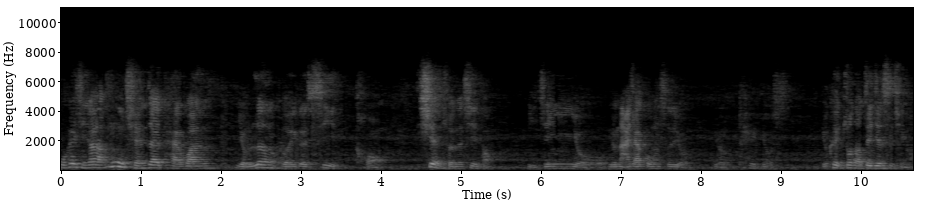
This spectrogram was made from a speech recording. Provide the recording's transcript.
我可以请教一下，目前在台湾有任何一个系统现存的系统，已经有有哪一家公司有有配有有可以做到这件事情吗？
